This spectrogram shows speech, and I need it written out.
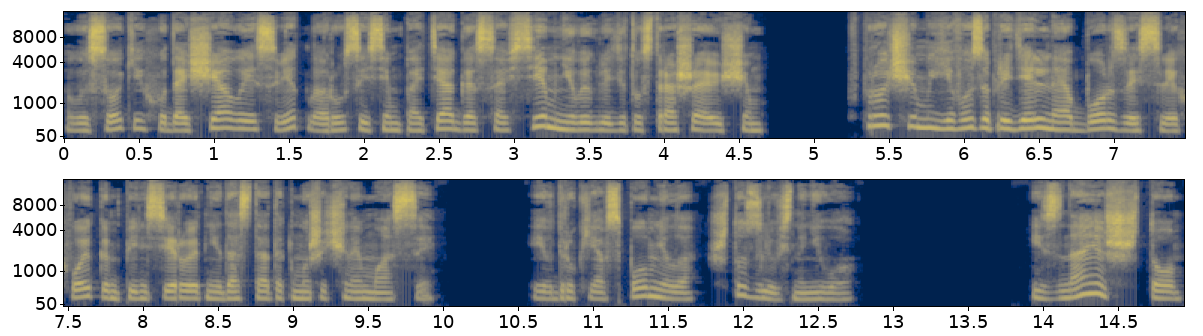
Высокий, худощавый, светло-русый симпатяга совсем не выглядит устрашающим. Впрочем, его запредельная борзость с лихвой компенсирует недостаток мышечной массы. И вдруг я вспомнила, что злюсь на него. «И знаешь что?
